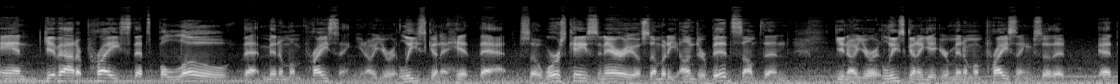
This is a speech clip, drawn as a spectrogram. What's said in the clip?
and give out a price price that's below that minimum pricing. You know, you're at least going to hit that. So, worst case scenario, if somebody underbids something, you know, you're at least going to get your minimum pricing so that at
